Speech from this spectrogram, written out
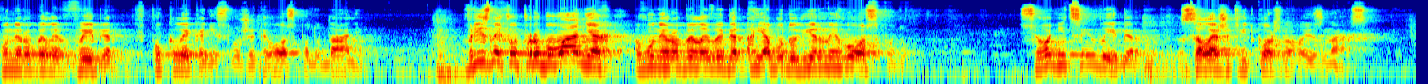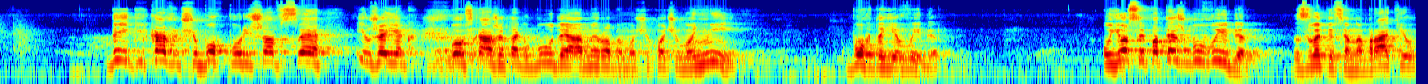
вони робили вибір в покликанні служити Господу далі. В різних випробуваннях вони робили вибір, а я буду вірний Господу. Сьогодні цей вибір залежить від кожного із нас. Деякі кажуть, що Бог порішав все, і вже як Бог скаже, так буде, а ми робимо, що хочемо. Ні. Бог дає вибір. У Йосипа теж був вибір злитися на братів,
